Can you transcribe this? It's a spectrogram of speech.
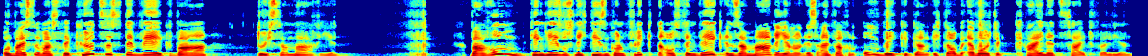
Und weißt du was? Der kürzeste Weg war durch Samarien. Warum ging Jesus nicht diesen Konflikten aus dem Weg in Samarien und ist einfach einen Umweg gegangen? Ich glaube, er wollte keine Zeit verlieren.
